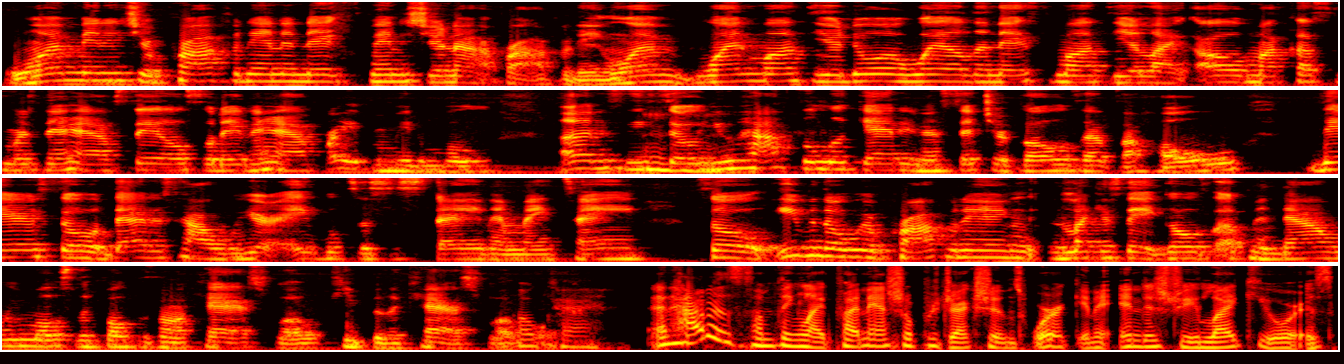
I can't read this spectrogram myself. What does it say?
One minute you're profiting, the next minute you're not profiting. One one month you're doing well, the next month you're like, oh, my customers didn't have sales, so they didn't have freight for me to move. Honestly, mm-hmm. so you have to look at it and set your goals as a whole there. So that is how we are able to sustain and maintain. So even though we're profiting, like I said, it goes up and down. We mostly focus on cash flow, keeping the cash flow. Okay. And how does something like financial projections work in an industry like yours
